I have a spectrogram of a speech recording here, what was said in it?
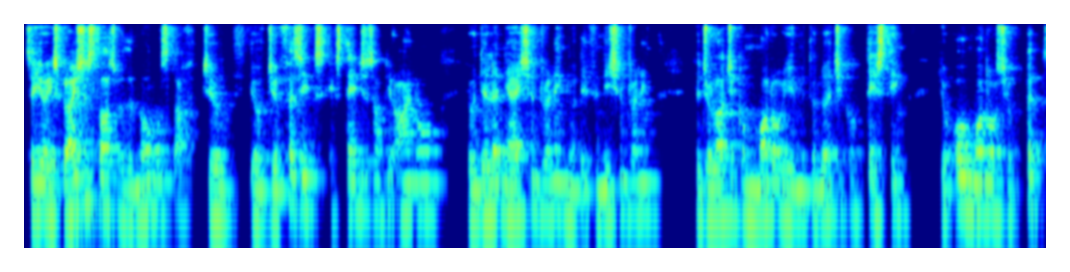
So your exploration starts with the normal stuff, your, your geophysics, extensions of your iron ore, your delineation drilling, your definition drilling, your geological model, your metallurgical testing, your ore models, your pit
